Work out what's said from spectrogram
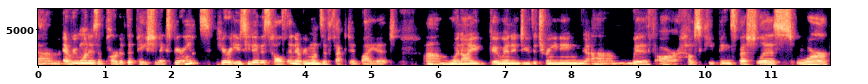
Um, everyone is a part of the patient experience here at UC Davis Health and everyone's affected by it. Um, when I go in and do the training um, with our housekeeping specialists or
